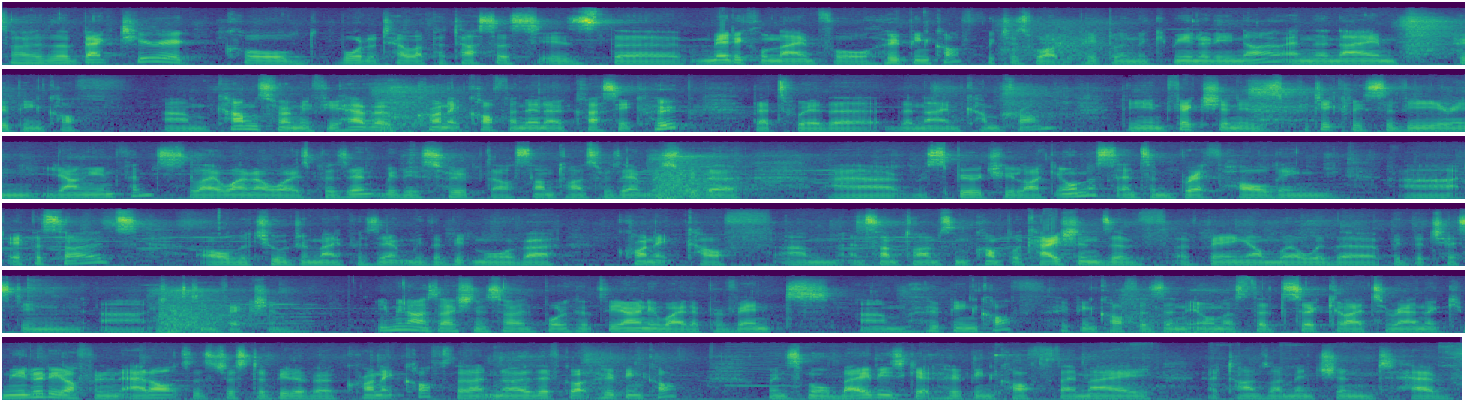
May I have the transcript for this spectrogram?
So the bacteria called Bordetella pertussis is the medical name for whooping cough, which is what people in the community know, and the name whooping cough um, comes from if you have a chronic cough and then a classic whoop, that's where the, the name come from. The infection is particularly severe in young infants, so they won't always present with this whoop. They'll sometimes present with a uh, respiratory-like illness and some breath-holding uh, episodes. Older children may present with a bit more of a chronic cough um, and sometimes some complications of, of being unwell with the, with the chest, in, uh, chest infection. Immunisation is so important because it's the only way to prevent um, whooping cough. Whooping cough is an illness that circulates around the community. Often in adults it's just a bit of a chronic cough. They don't know they've got whooping cough. When small babies get whooping cough they may, at times I mentioned, have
